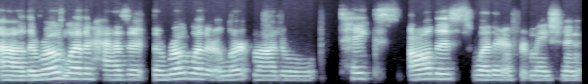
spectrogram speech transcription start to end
uh, the road weather hazard, the road weather alert module takes all this weather information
